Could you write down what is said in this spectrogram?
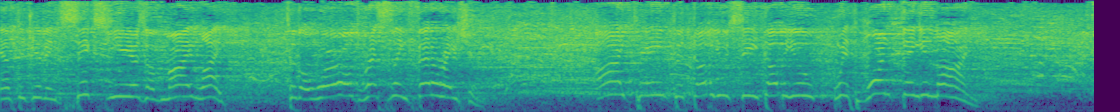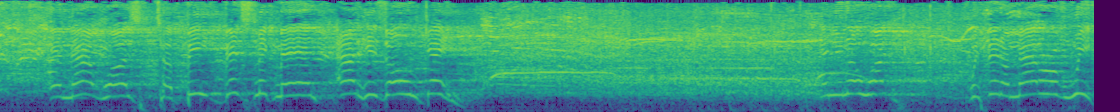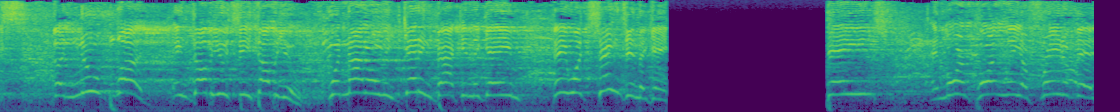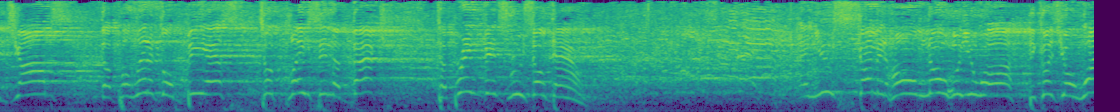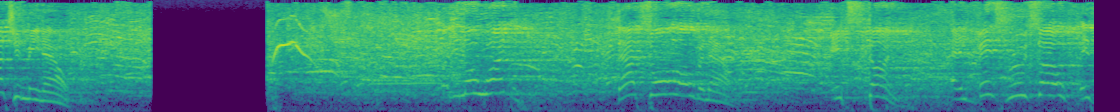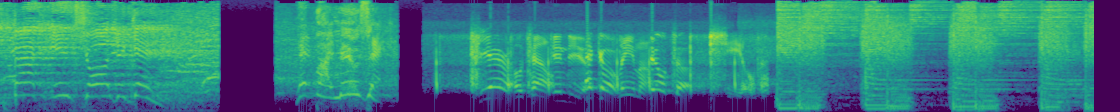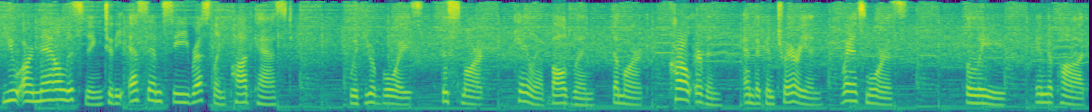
after giving six years of my life to the World Wrestling Federation, I came to WCW with one thing in mind. And that was to beat Vince McMahon at his own game. And you know what? Within a matter of weeks, the new blood in WCW were not only getting back in the game, they were changing the game. Change, and more importantly, afraid of their jobs, the political BS took place in the back to bring Vince Russo down. And you scum at home know who you are because you're watching me now. But you know what? That's all over now. It's done. And Vince Russo is back in charge again. Hit my music! Sierra Hotel India Echo Lima Delta Shield. You are now listening to the SMC Wrestling Podcast with your boys, The Smart, Caleb Baldwin, The Mark, Carl Kervin, and The Contrarian, Rance Morris. Believe in the pod.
